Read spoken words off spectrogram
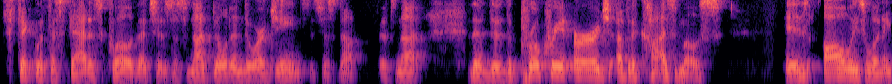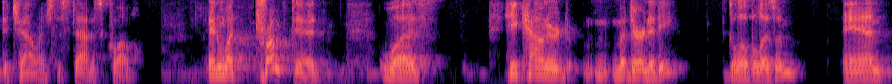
stick with the status quo. That's just it's not built into our genes. It's just not, it's not the, the, the procreate urge of the cosmos is always wanting to challenge the status quo. And what Trump did was he countered modernity, globalism, and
